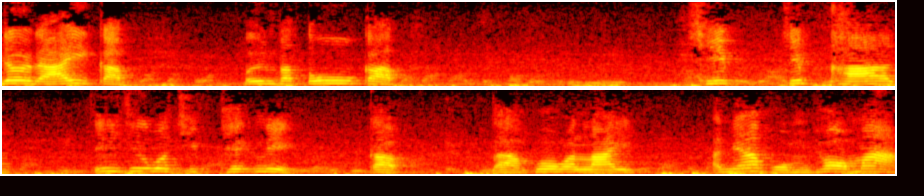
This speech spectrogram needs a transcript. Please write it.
เดอร์ไรกับปืนประตูกับชิปชิปคาที่ชื่อว่าชิปเทคนิคกับดาบพวงมาลัยอันเนี้ยผมชอบมาก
